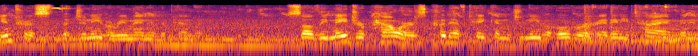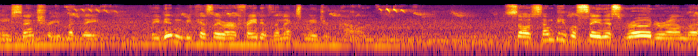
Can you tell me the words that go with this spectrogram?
interest that Geneva remain independent. So the major powers could have taken Geneva over at any time in any century, but they, they didn't because they were afraid of the next major power. So some people say this road around the,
